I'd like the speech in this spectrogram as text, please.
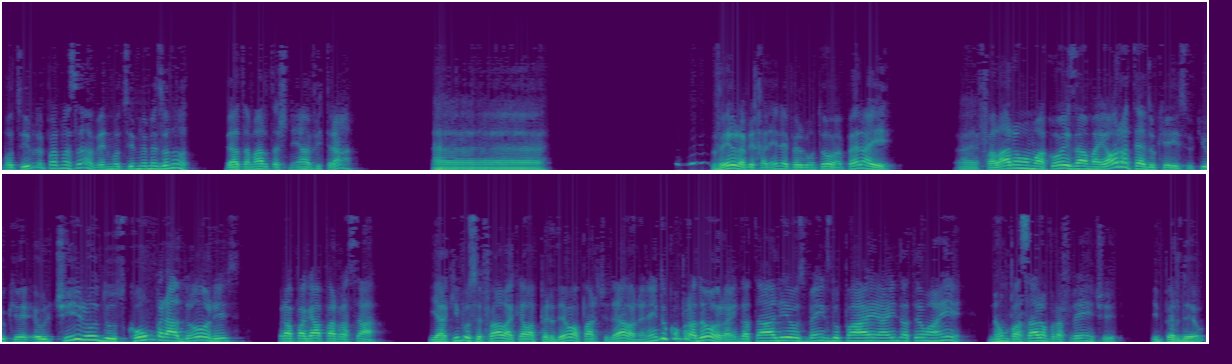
motzim le parnasá, ven motzim le mezonot. Veat amarta shnia vitra. Veio Rabi Hanina e perguntou, mas peraí, falaram uma coisa maior até do que isso, que o que? Eu tiro dos compradores para pagar a parnassá. E aqui você fala que ela perdeu a parte dela, não é nem do comprador, ainda está ali, os bens do pai ainda estão aí. Não passaram para frente e perdeu.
